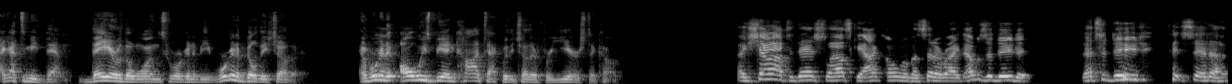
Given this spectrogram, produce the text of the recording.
I got to meet them. They are the ones who are going to be. We're going to build each other, and we're going to always be in contact with each other for years to come. Hey, shout out to Dan Schlowski. I don't know if I said it right. That was a dude that that's a dude that said uh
